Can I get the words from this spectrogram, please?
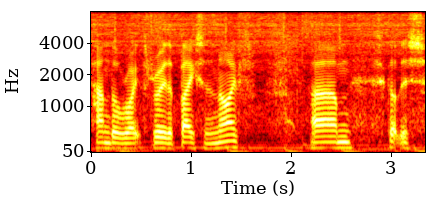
handle right through the base of the knife. Um, it's got this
